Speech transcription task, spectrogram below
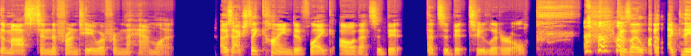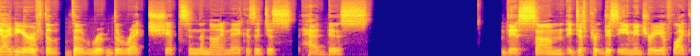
the masts in the frontier were from the hamlet. I was actually kind of like, oh, that's a bit that's a bit too literal because I, I liked the idea of the the the wrecked ships in the nightmare because it just had this this um it just pr- this imagery of like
